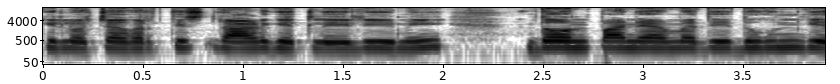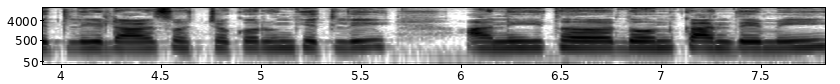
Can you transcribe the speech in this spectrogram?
किलोच्या वरतीच डाळ घेतलेली मी. दोन पाण्यामध्ये धुवून घेतली डाळ स्वच्छ करून घेतली. आणि इथं दोन कांदे मी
